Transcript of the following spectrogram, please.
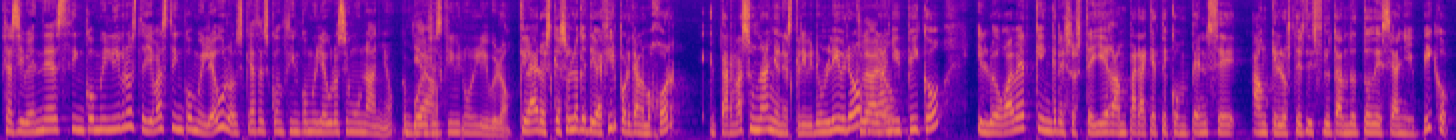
O sea, si vendes 5.000 libros, te llevas 5.000 euros. ¿Qué haces con 5.000 euros en un año? Que puedes escribir un libro. Claro, es que eso es lo que te iba a decir, porque a lo mejor tardas un año en escribir un libro, Claro. un año y pico, y luego a ver qué ingresos te llegan para que te compense, aunque lo estés disfrutando todo ese año y pico.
